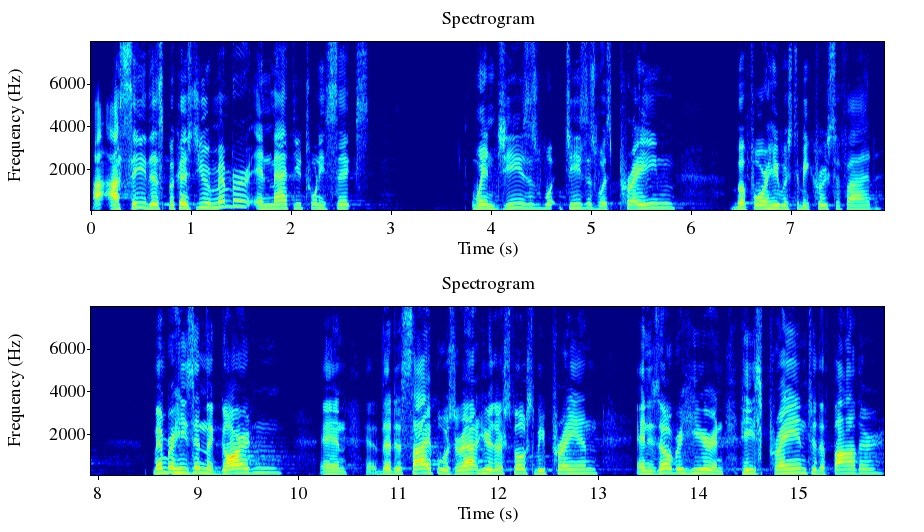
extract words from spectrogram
I, I see this because you remember in Matthew 26 when Jesus, Jesus was praying before he was to be crucified? Remember, he's in the garden and the disciples are out here, they're supposed to be praying, and he's over here and he's praying to the Father.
